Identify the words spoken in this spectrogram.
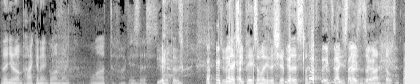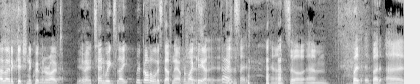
and then you're unpacking it, going like, "What the fuck is this? Yeah. Did, did, we actually pay somebody to ship this? Like, these thousands of miles. A load of kitchen equipment arrived. You know, ten weeks late. We've got all this stuff now from IKEA. you know, so, um, but but uh,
